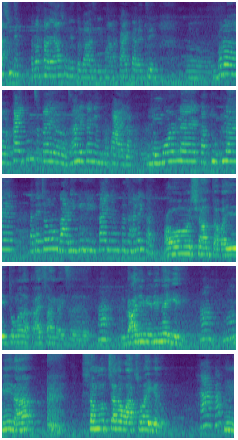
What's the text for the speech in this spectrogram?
असू दे रताळे असू दे तर गाजरी मला काय करायचंय? अं, बरं काय तुमचं काय अं, झालंय काय नेमकं पाहायला? म्हणजे मोडलंय का तुटलंय? का त्याच्यावरून गाडी गेली काय नेमकं झालंय काय? अहो शांताबाई तुम्हाला काय सांगायचं? हा. गाडी बिडी नाही गेली. हा मग? मी ना समोरच्याला वाचवाय गेलो. हा का? हम्म.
